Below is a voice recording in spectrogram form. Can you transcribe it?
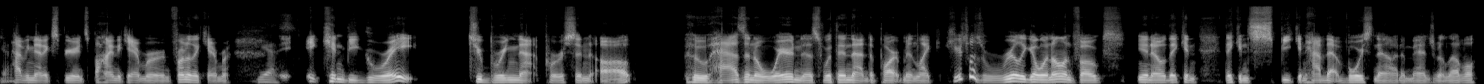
yeah. having that experience behind the camera or in front of the camera. Yes. It, it can be great to bring that person up who has an awareness within that department like here's what's really going on folks you know they can they can speak and have that voice now at a management level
